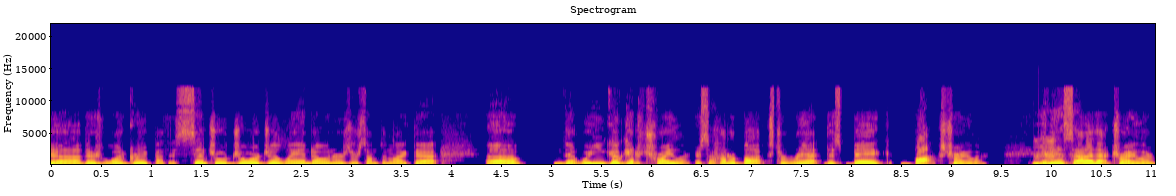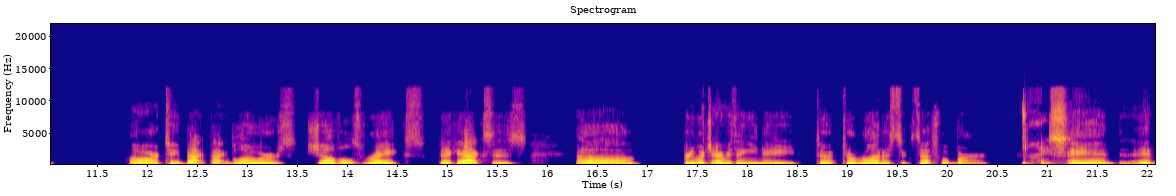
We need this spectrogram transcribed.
uh, there's one group I think Central Georgia landowners or something like that uh, that where you can go get a trailer. It's a hundred bucks to rent this big box trailer. Mm-hmm. And inside of that trailer are two backpack blowers, shovels, rakes, pickaxes, uh, pretty much everything you need to, to run a successful burn. Nice. And it,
